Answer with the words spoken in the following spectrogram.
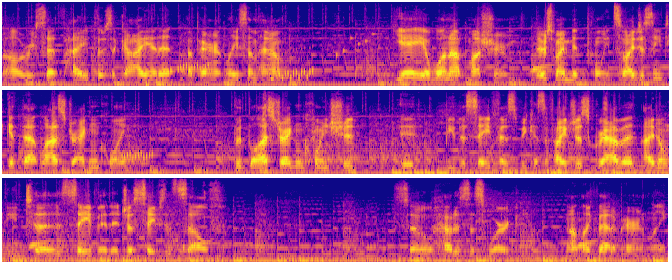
Well, reset pipe, there's a guy in it, apparently, somehow. Yay, a one-up mushroom. There's my midpoint, so I just need to get that last dragon coin. The last dragon coin should it be the safest, because if I just grab it, I don't need to save it, it just saves itself. So, how does this work? Not like that, apparently.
